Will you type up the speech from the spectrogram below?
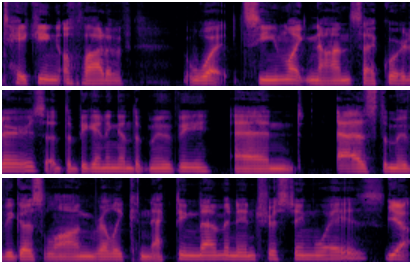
taking a lot of what seem like non sequiturs at the beginning of the movie and as the movie goes along, really connecting them in interesting ways. Yeah.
